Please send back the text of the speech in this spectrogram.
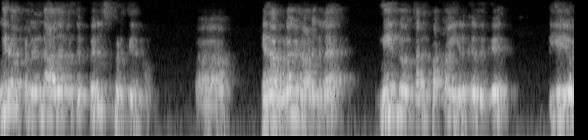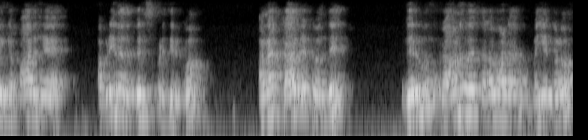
உயிரிழப்புல இருந்து அதை வந்து பெருசுபடுத்தி இருக்கும் ஆஹ் ஏன்னா உலக நாடுகளை மீண்டும் தன் பக்கம் இருக்கிறதுக்கு ஐயோ இங்க பாருங்க அப்படின்னு அதை பெருசுபடுத்தி இருக்கும் ஆனா டார்கெட் வந்து வெறும் ராணுவ தளவாட மையங்களும்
